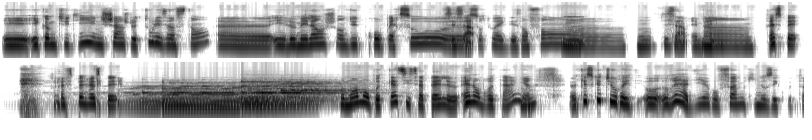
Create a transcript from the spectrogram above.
Et, comme tu dis, une charge de tous les instants euh, et le mélange en du pro-perso, euh, surtout avec des enfants. Mm. C'est ça. Eh ben, respect. respect, respect. Moi, mon podcast, il s'appelle Elle en Bretagne. Qu'est-ce que tu aurais, à dire aux femmes qui nous écoutent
